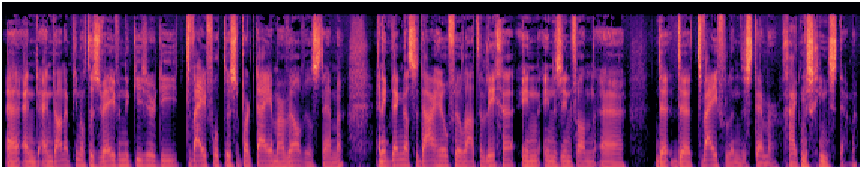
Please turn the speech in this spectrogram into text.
Eh, en, en dan heb je nog de zwevende kiezer die twijfelt tussen partijen, maar wel wil stemmen. En ik denk dat ze daar heel veel laten liggen in, in de zin van eh, de, de twijfelende stemmer. Ga ik misschien stemmen?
